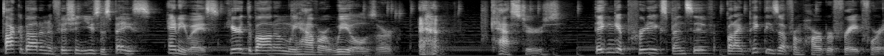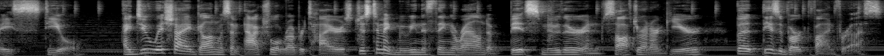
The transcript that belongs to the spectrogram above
Talk about an efficient use of space. Anyways, here at the bottom we have our wheels, or casters. They can get pretty expensive, but I picked these up from Harbor Freight for a steal. I do wish I had gone with some actual rubber tires just to make moving this thing around a bit smoother and softer on our gear, but these have worked fine for us.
